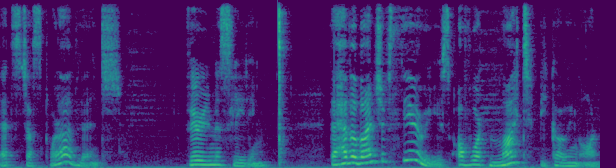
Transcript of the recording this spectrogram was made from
That's just what I've learned. Very misleading. They have a bunch of theories of what might be going on,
